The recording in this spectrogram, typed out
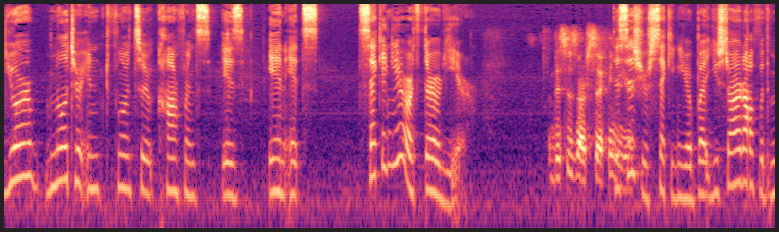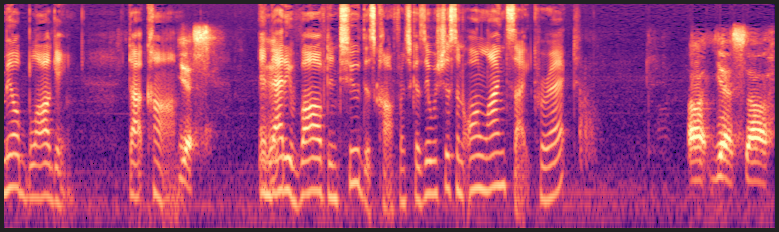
your Military Influencer Conference is in its second year or third year? This is our second This year. is your second year, but you started off with milblogging.com. Yes. And Mhm. that evolved into this conference because it was just an online site, correct? Uh, yes. Uh,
